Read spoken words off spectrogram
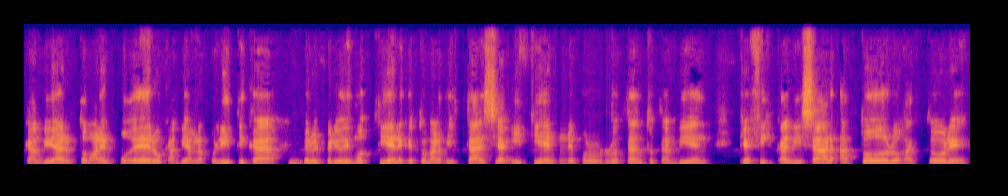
cambiar, tomar el poder o cambiar la política, pero el periodismo tiene que tomar distancia y tiene, por lo tanto, también que fiscalizar a todos los actores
